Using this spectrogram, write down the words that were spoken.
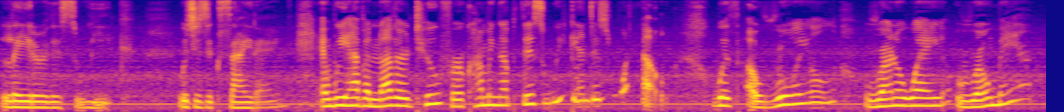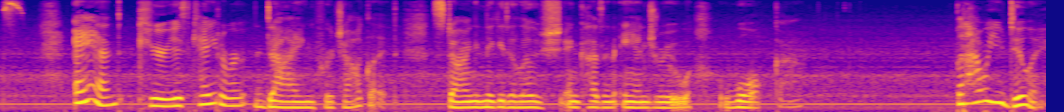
later this week, which is exciting. And we have another twofer coming up this weekend as well with a royal runaway romance and Curious Caterer Dying for Chocolate, starring Nikki DeLoach and cousin Andrew Walker. But how are you doing?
